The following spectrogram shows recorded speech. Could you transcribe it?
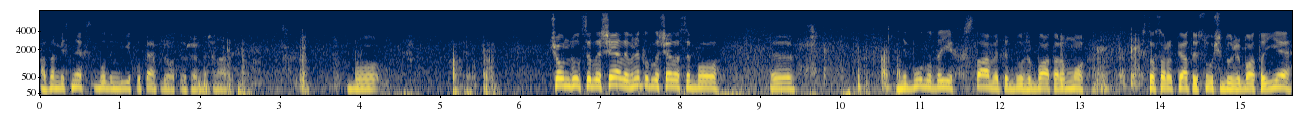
а замість них будемо їх утеплювати вже починати. Бо вони тут все лишили? Вони тут лишилися, бо е, не було де їх ставити дуже багато рамок. 145 суші дуже багато є.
